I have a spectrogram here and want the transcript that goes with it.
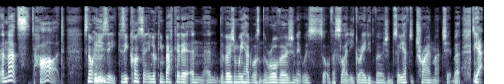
and that's hard. It's not easy because you're constantly looking back at it, and and the version we had wasn't the raw version. It was sort of a slightly graded version, so you have to try and match it. But yeah.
